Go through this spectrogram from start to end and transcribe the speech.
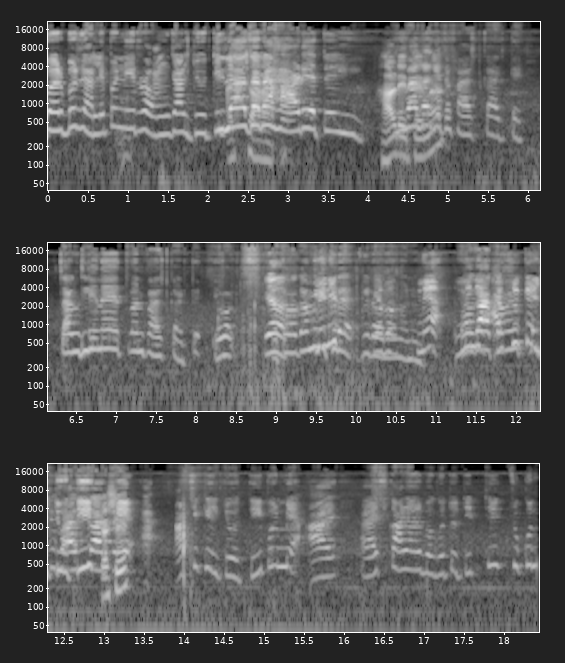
बरोबर झाले पण ही रॉंग झाली होती. तिला अच्छा. जरा हार्ड येते ही. हार्ड येते ना? फास्ट काढते. चांगली नाही येत पण फास्ट काढते. हे बघ. आता बघा. मी इकडे फिरवलं म्हणून. मी होती. कशी? अशी केलती होती पण मी आय आयस काढायला बघत होती. ती चुकून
